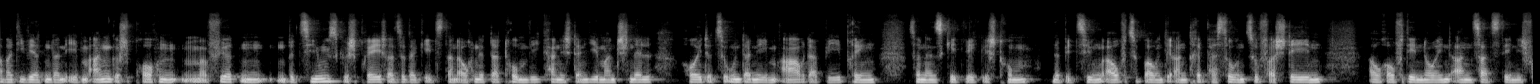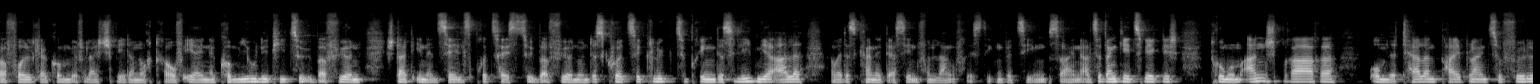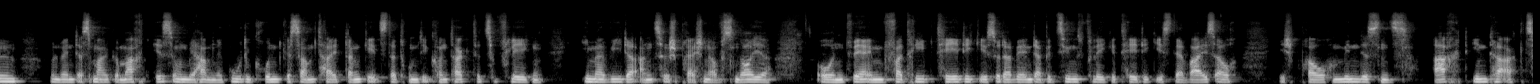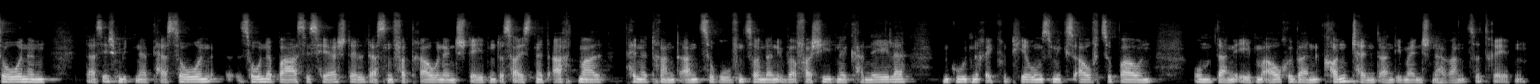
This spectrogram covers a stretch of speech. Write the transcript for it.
aber die werden dann eben angesprochen. Man führt ein, Beziehungsgespräch, also da geht es dann auch nicht darum, wie kann ich denn jemand schnell heute zu Unternehmen A oder B bringen, sondern es geht wirklich darum, eine Beziehung aufzubauen, die andere Person zu verstehen, auch auf den neuen Ansatz, den ich verfolge, da kommen wir vielleicht später noch drauf, eher in eine Community zu überführen, statt in einen Sales-Prozess zu überführen und das kurze Glück zu bringen. Das lieben wir alle, aber das kann nicht der Sinn von langfristigen Beziehungen sein. Also dann geht es wirklich darum, um Ansprache, um eine Talent-Pipeline zu füllen. Und wenn das mal gemacht ist und wir haben eine gute Grundgesamtheit, dann geht es darum, die Kontakte zu pflegen, immer wieder anzusprechen aufs Neue. Und wer im Vertrieb tätig ist oder wer in der Beziehungspflege tätig ist, der weiß auch, ich brauche mindestens acht Interaktionen, dass ich mit einer Person so eine Basis herstelle, dass ein Vertrauen entsteht. Und das heißt nicht achtmal penetrant anzurufen, sondern über verschiedene Kanäle einen guten Rekrutierungsmix aufzubauen, um dann eben auch über einen Content an die Menschen heranzutreten.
